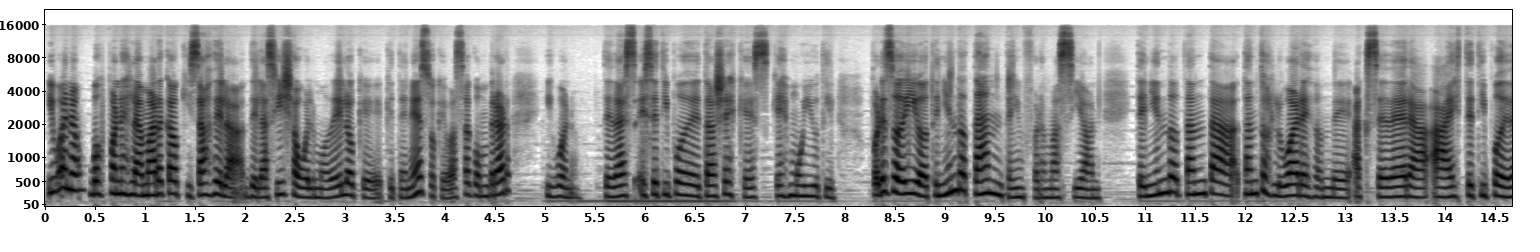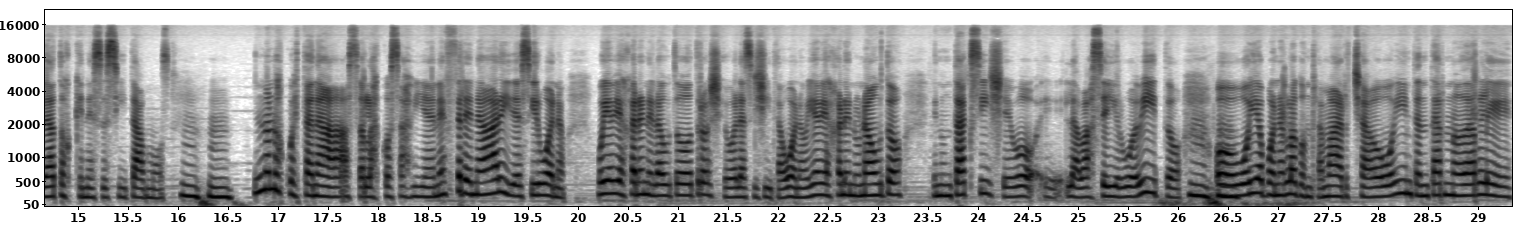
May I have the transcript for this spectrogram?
Y bueno, vos pones la marca o quizás de la, de la silla o el modelo que, que tenés o que vas a comprar y bueno, te das ese tipo de detalles que es, que es muy útil. Por eso digo, teniendo tanta información, teniendo tanta, tantos lugares donde acceder a, este tipo de datos que necesitamos, no nos cuesta nada hacer las cosas bien. Es frenar y decir, bueno, voy a viajar en el auto otro, llevo la sillita. Bueno, voy a viajar en un auto, en un taxi, llevo eh, la base y el huevito. O voy a ponerlo a contramarcha. O voy a intentar no darle,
